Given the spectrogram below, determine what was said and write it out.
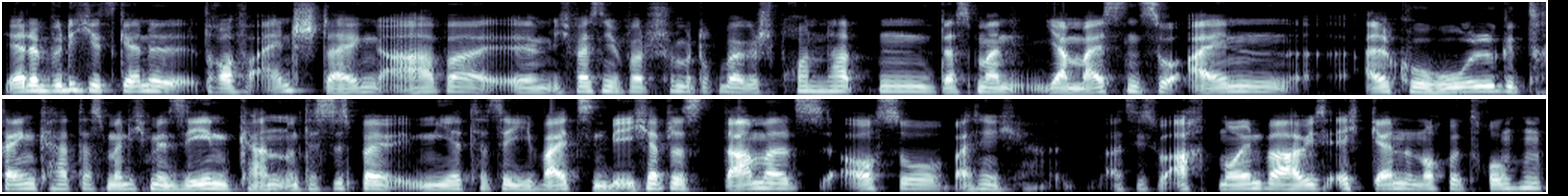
ja, da würde ich jetzt gerne drauf einsteigen, aber ähm, ich weiß nicht, ob wir schon mal drüber gesprochen hatten, dass man ja meistens so ein Alkoholgetränk hat, das man nicht mehr sehen kann. Und das ist bei mir tatsächlich Weizenbier. Ich habe das damals auch so, weiß nicht, als ich so acht, neun war, habe ich es echt gerne noch getrunken.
